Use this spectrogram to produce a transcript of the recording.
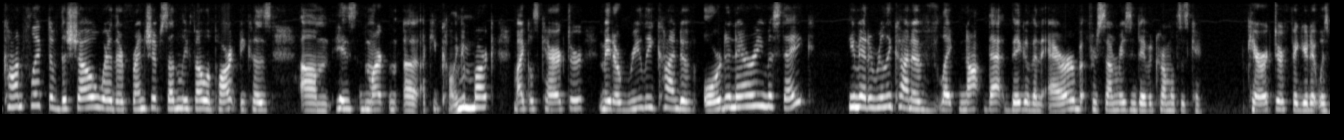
conflict of the show where their friendship suddenly fell apart because um, his mark uh, i keep calling him mark michael's character made a really kind of ordinary mistake. He made a really kind of like not that big of an error but for some reason david krumholtz's ca- character figured it was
